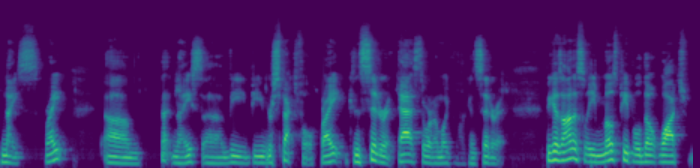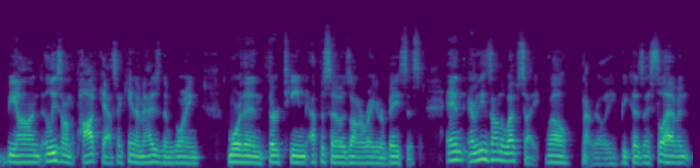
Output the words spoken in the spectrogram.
nice, right? Um, not nice, uh, be be respectful, right? Considerate. That's the word I'm looking for. Considerate because honestly, most people don't watch beyond, at least on the podcast. I can't imagine them going more than 13 episodes on a regular basis. And everything's on the website. Well, not really, because I still haven't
